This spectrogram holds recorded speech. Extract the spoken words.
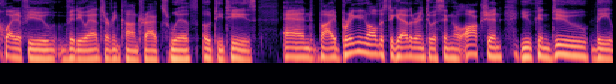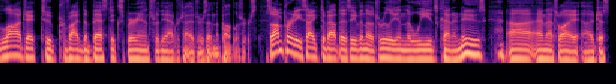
quite a few video ad serving contracts with OTTs. And by bringing all this together into a single auction, you can do the logic to provide the best experience for the advertisers and the publishers. So I'm pretty psyched about this, even though it's really in the weeds kind of news. Uh, and that's why I just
